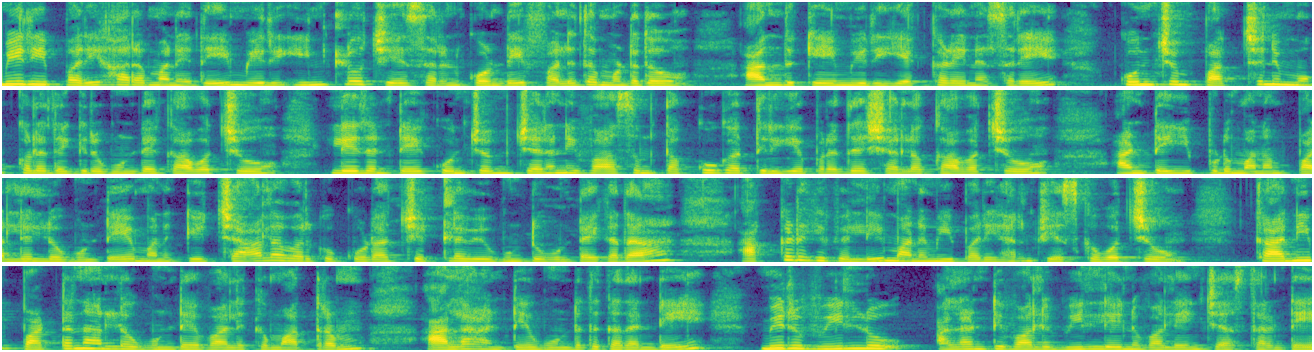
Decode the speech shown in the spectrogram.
మీరు ఈ పరిహారం అనేది మీరు ఇంట్లో చేశారనుకోండి ఫలితం ఉండదు. అందుకే మీరు ఎక్కడైనా సరే కొంచెం పచ్చని మొక్కల దగ్గర ఉండే కావచ్చు లేదంటే కొంచెం జన నివాసం తక్కువగా తిరిగే ప్రదేశాల్లో కావచ్చు. అంటే ఇప్పుడు మనం పల్లెల్లో ఉంటే మనకి చాలా వరకు కూడా చెట్లవి ఉంటూ ఉంటాయి కదా అక్కడికి వెళ్ళి మనం ఈ పరిహారం చేసుకోవచ్చు. కానీ పట్టణాల్లో ఉండే వాళ్ళకి మాత్రం అలా అంటే ఉండదు కదండి. మీరు వీళ్ళు అలాంటి వాళ్ళు వీళ్ళు లేని వాళ్ళు ఏం చేస్తారంటే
